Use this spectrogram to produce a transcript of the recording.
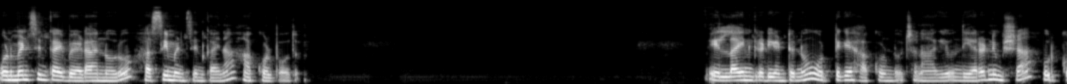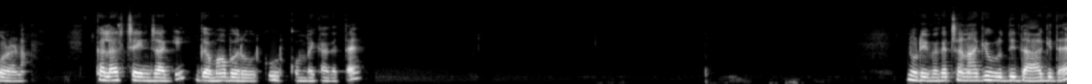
ಒಣಮೆಣಸಿನ್ಕಾಯಿ ಬೇಡ ಅನ್ನೋರು ಹಸಿ ಮೆಣಸಿನ್ಕಾಯಿನ ಹಾಕ್ಕೊಳ್ಬೋದು. ಎಲ್ಲ ಇಂಗ್ರೀಡಿಯೆಂಟನ್ನು ಒಟ್ಟಿಗೆ ಹಾಕ್ಕೊಂಡು ಚೆನ್ನಾಗಿ ಒಂದು ಎರಡು ನಿಮಿಷ ಹುರ್ಕೊಳ್ಳೋಣ. ಕಲರ್ ಚೇಂಜ್ ಆಗಿ ಘಮ ಬರೋವರೆಗೂ ಹುರ್ಕೊಬೇಕಾಗತ್ತೆ. ನೋಡಿ, ಇವಾಗ ಚೆನ್ನಾಗಿ ಹುರಿದಿದ್ದಾಗಿದೆ.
